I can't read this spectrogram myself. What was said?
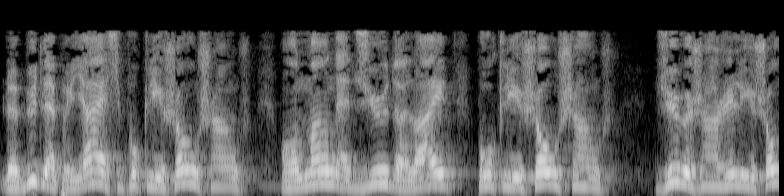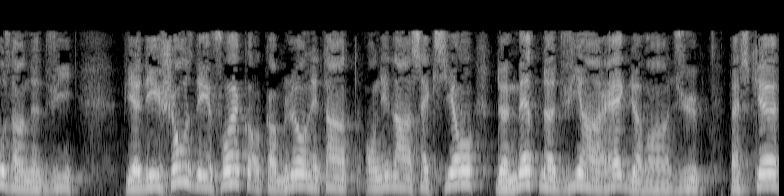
Le but de la prière, c'est pour que les choses changent. On demande à Dieu de l'aide pour que les choses changent. Dieu veut changer les choses dans notre vie. Puis il y a des choses, des fois, comme là, on est, on est dans la section de mettre notre vie en règle devant Dieu. Parce que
